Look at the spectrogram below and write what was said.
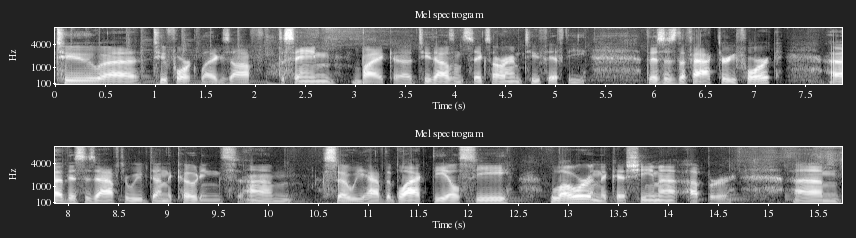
two uh, two fork legs off the same bike, uh, 2006 RM250. This is the factory fork. Uh, this is after we've done the coatings. Um, so we have the black DLC lower and the Kashima upper. Um,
